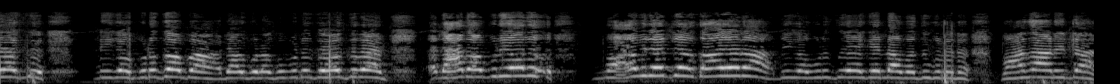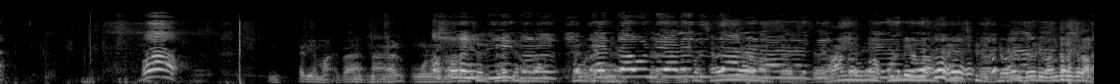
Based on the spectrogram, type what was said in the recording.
எனக்கு. நீங்க கொடுக்கப்பா நான் உனக்கு மட்டும் கேட்கிறேன். நான் அப்படியாவது மாவினற்ற தாயடா. நீங்க கொடுத்து வந்து கூட மாதாடிட்டான். ஓ சரியம்மா இப்ப நாங்கள் உங்களை நாங்கள் உங்களை வந்திருக்கிறோம்.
